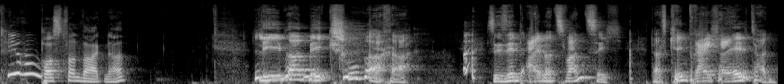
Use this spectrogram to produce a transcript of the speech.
Juhu. Post von Wagner. Lieber Mick Schumacher, Sie sind 21, das Kind reicher Eltern.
